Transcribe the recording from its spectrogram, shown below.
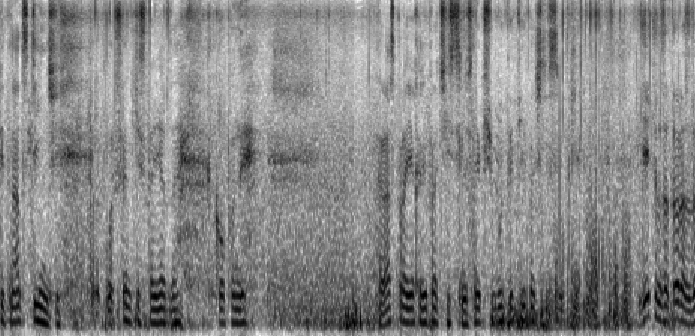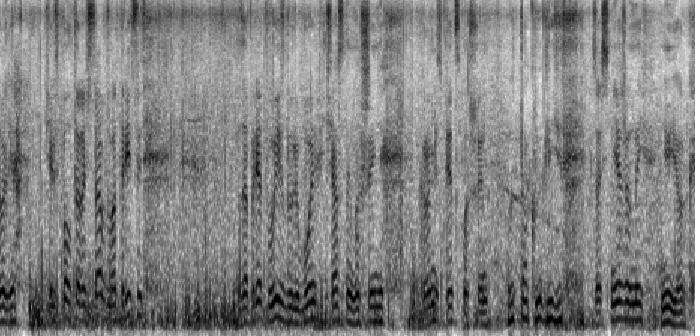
15 инчей. Машинки стоят, да, копанные. Раз проехали, почистили. Снег еще будет идти почти сутки. Детям зато раздолье. Через полтора часа в 2.30 запрет выезду любой частной машине, кроме спецмашин. Вот так выглядит заснеженный Нью-Йорк.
